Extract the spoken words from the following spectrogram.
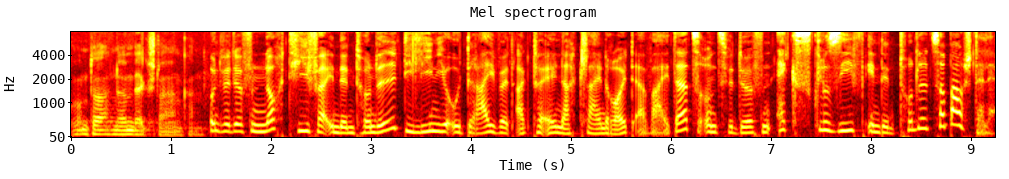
unter Nürnberg steuern kann. Und wir dürfen noch tiefer in den Tunnel. Die Linie U3 wird aktuell nach Kleinreuth erweitert und wir dürfen exklusiv in den Tunnel zur Baustelle.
